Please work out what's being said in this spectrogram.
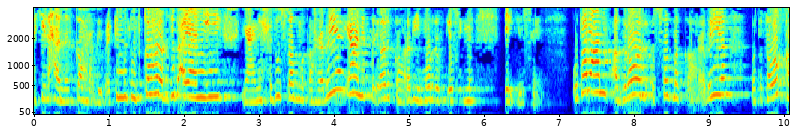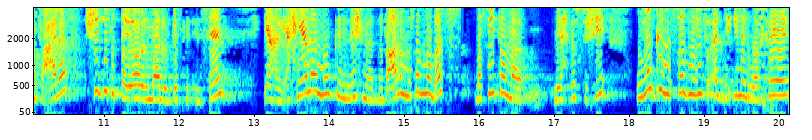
أكيد هنتكهرب يبقى كلمة نتكهرب دي بقى يعني إيه؟ يعني حدوث صدمة كهربية يعني التيار الكهربي يمر في جسم الإنسان. وطبعا أضرار الصدمة الكهربية بتتوقف على شدة التيار المر في جسم الإنسان. يعني أحيانا ممكن إن إحنا بنتعرض لصدمة بس بسيطة ما بيحدثش شيء وممكن الصدمة دي تؤدي إلى الوفاة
